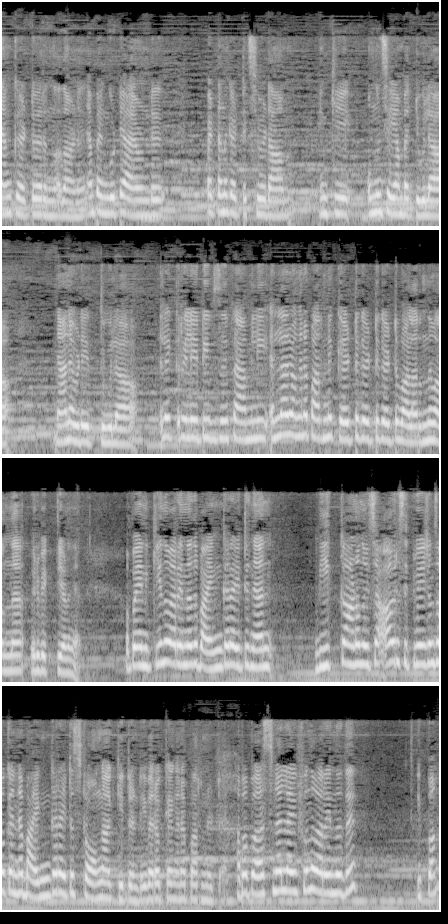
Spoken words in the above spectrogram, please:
ഞാൻ കേട്ട് വരുന്നതാണ്. ഞാൻ പെൺകുട്ടി ആയതുകൊണ്ട് പെട്ടെന്ന് കെട്ടിച്ചു വിടാം. എനിക്ക് ഒന്നും ചെയ്യാൻ പറ്റൂല. ഞാൻ എവിടെ എത്തൂല. ലൈക്ക് റിലേറ്റീവ്സ് ഫാമിലി എല്ലാവരും അങ്ങനെ പറഞ്ഞ് കേട്ട് കേട്ട് കേട്ട് വളർന്നു വന്ന ഒരു വ്യക്തിയാണ് ഞാൻ. അപ്പൊ എനിക്കെന്ന് പറയുന്നത് ഭയങ്കരമായിട്ട് ഞാൻ വീക്ക് എന്ന് വെച്ചാൽ ആ ഒരു സിറ്റുവേഷൻസ് ഒക്കെ എന്നെ ഭയങ്കരമായിട്ട് സ്ട്രോങ് ആക്കിയിട്ടുണ്ട്. ഇവരൊക്കെ അങ്ങനെ പറഞ്ഞിട്ട്. അപ്പൊ പേഴ്സണൽ ലൈഫ് എന്ന് പറയുന്നത് ഇപ്പം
